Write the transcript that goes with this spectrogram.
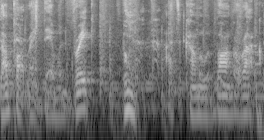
That part right there, when the break, boom, I had to come with bongo rock.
